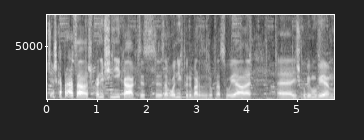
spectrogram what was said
Ciężka praca, szukanie w silnikach, to jest zawodnik, który bardzo dużo pracuje, ale e, już Kubie mówiłem,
